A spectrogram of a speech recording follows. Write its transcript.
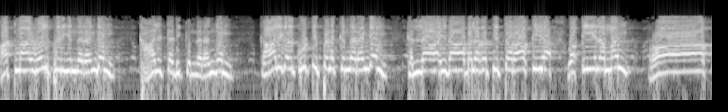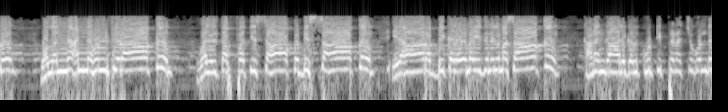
ആത്മാവ് വേർപിരിയുന്ന രംഗം കാലിട്ടടിക്കുന്ന രംഗം കാലുകൾ കൂട്ടിപ്പിണക്കുന്ന രംഗം. മൻ വലന്ന കണങ്കാലുകൾ കൂട്ടിപ്പിണച്ചുകൊണ്ട്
